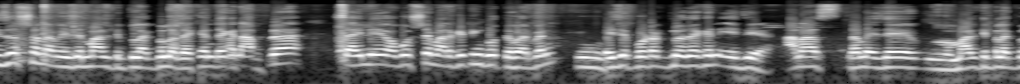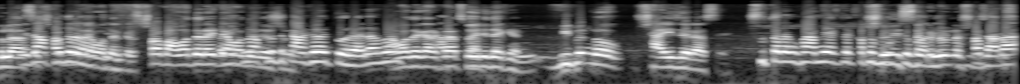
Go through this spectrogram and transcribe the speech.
নিজস্ব নামে এই যে মাল্টিপ্লাগগুলো দেখেন দেখেন আপনারা চাইলে অবশ্যই মার্কেটিং করতে পারবেন এই যে প্রোডাক্টগুলো দেখেন এই যে আনাস নামে যে মাল্টিপ্লাগগুলো আছে? আমাদের কাছে সব আমাদের আমাদের। কারখানায় তৈরি আমাদের কারখানা আচ্ছা। তৈরি দেখেন বিভিন্ন সাইজের আছে সুতরাং আমি একটা কথা বলতে পারি যারা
